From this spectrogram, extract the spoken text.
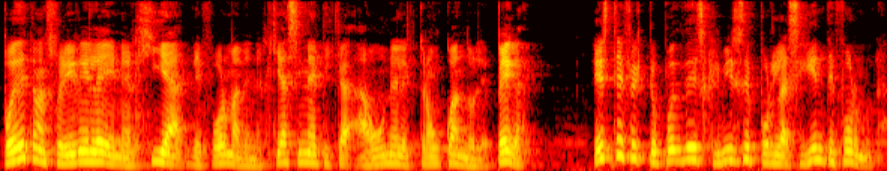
puede transferir la energía de forma de energía cinética a un electrón cuando le pega. Este efecto puede describirse por la siguiente fórmula,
